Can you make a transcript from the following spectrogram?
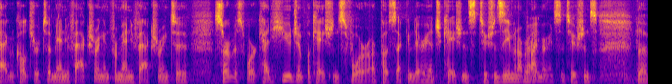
agriculture to manufacturing and from manufacturing to service work had huge implications for our post-secondary education institutions, even our Right. primary institutions. The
